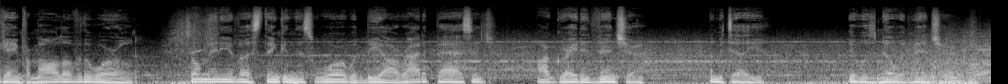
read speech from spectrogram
came from all over the world. So many of us thinking this war would be our rite of passage, our great adventure. Let me tell you, it was no adventure.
